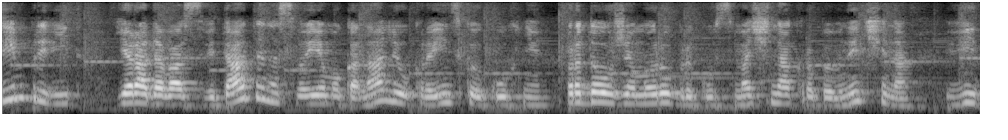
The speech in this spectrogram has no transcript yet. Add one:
Всім привіт! Я рада вас вітати на своєму каналі Української кухні. Продовжуємо рубрику Смачна кропивниччина від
